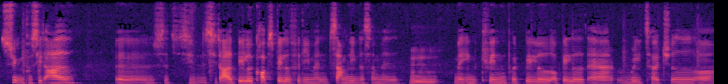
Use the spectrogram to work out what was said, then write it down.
syn på sit eget øh, sit, sit, sit eget billede, kropsbillede, fordi man sammenligner sig med, mm. med en kvinde på et billede, og billedet er retouchet og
